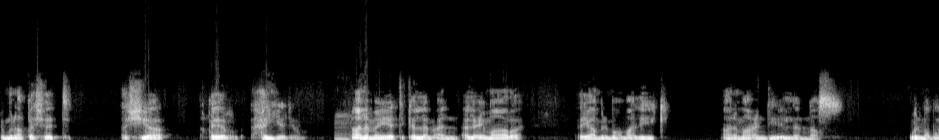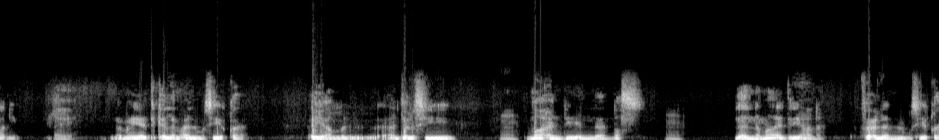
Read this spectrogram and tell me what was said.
لمناقشة أشياء غير حية اليوم. أنا لما يتكلم عن العمارة أيام المماليك أنا ما عندي إلا النص والمباني. أي. لما يتكلم عن الموسيقى أيام الأندلسيين ما عندي إلا النص. لأن ما أدري أنا فعلا الموسيقى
